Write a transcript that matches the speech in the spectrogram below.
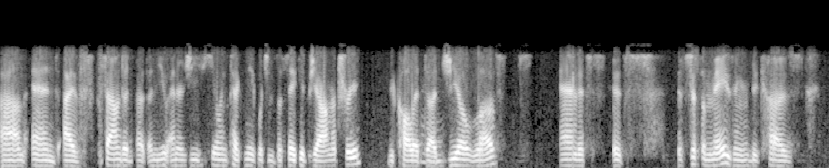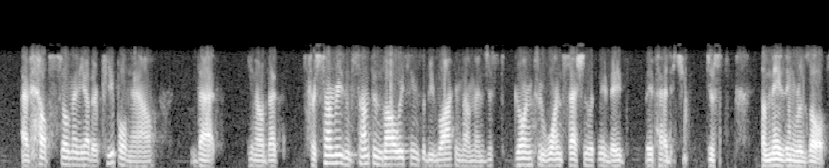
um, and I've found a, a, new energy healing technique, which is the sacred geometry. We call it uh, Geo Love, and it's it's it's just amazing because I've helped so many other people now that you know that for some reason something always seems to be blocking them. And just going through one session with me they they've had just amazing results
